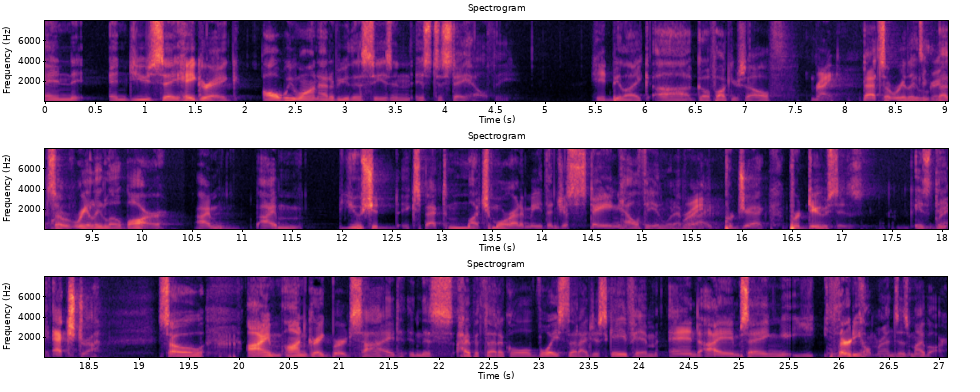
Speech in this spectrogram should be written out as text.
and and you say, "Hey, Greg, all we want out of you this season is to stay healthy," he'd be like, uh, "Go fuck yourself." right That's a really that's, a, really low bar. I'm I'm you should expect much more out of me than just staying healthy and whatever Right. I project produce is is the extra. So I'm on Greg Bird's side in this hypothetical voice that I just gave him, and I am saying 30 home runs is my bar.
